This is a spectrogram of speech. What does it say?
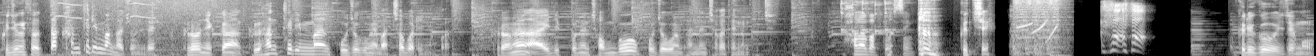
그 중에서 딱 한 트림만 가져온대. 그러니까 그 한 트림만 보조금에 맞춰버리는 거야. 그러면 아이디포는 전부 보조금을 받는 차가 되는 거지. 하나밖에 없으니까 그치. 그리고 이제 뭐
